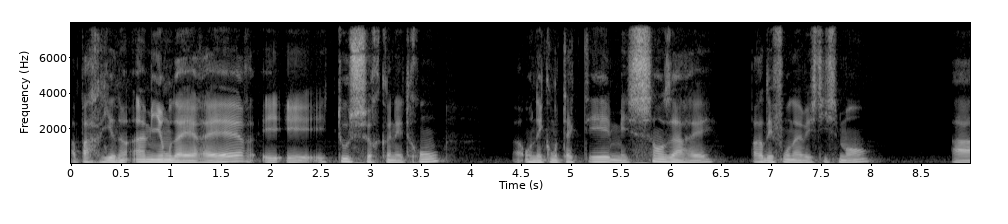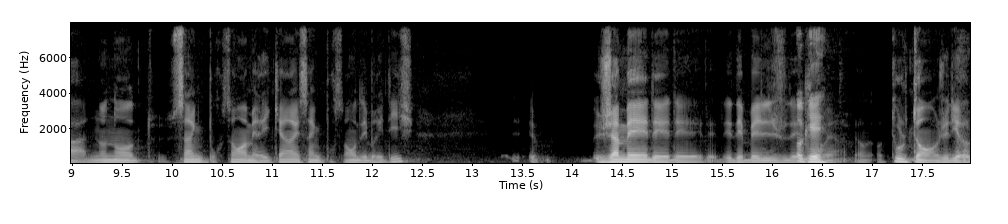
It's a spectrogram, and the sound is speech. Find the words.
à partir d'un 1 million d'ARR, et, et- et tous se reconnaîtront, on est contacté, mais sans arrêt, par des fonds d'investissement à 95% américains et 5% des British. Jamais des, des- des- des Belges, tout le temps, je veux dire,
